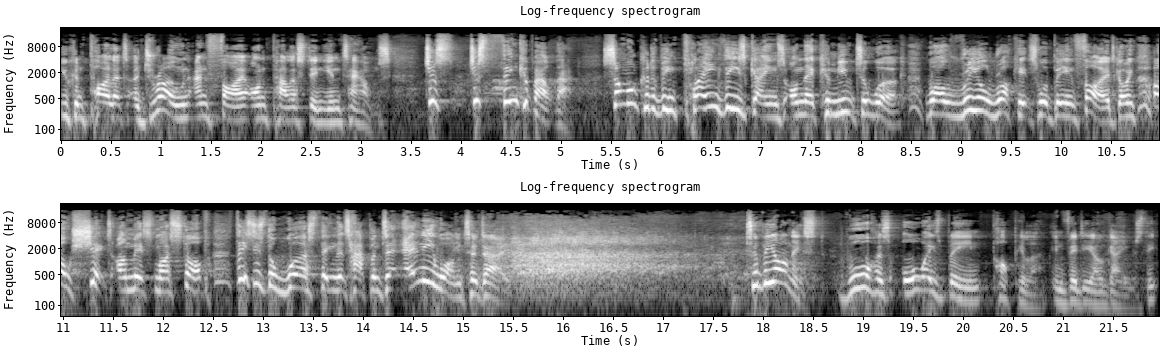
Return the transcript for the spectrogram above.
you can pilot a drone and fire on Palestinian towns. Just, just think about that. Someone could have been playing these games on their commute to work while real rockets were being fired, going, oh shit, I missed my stop. This is the worst thing that's happened to anyone today. to be honest, war has always been popular in video games. The,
